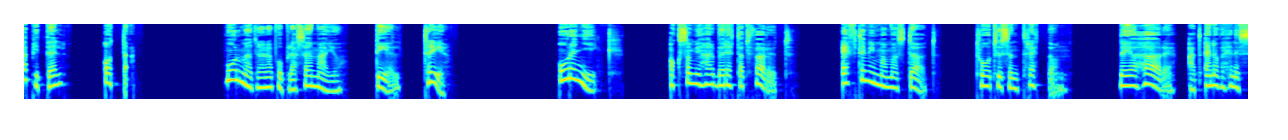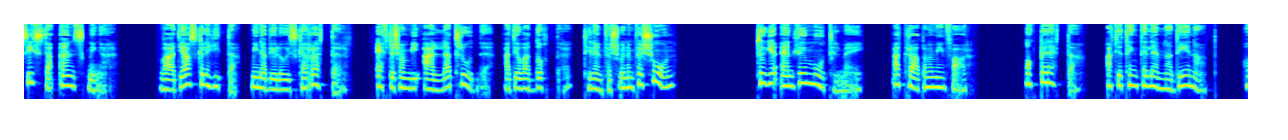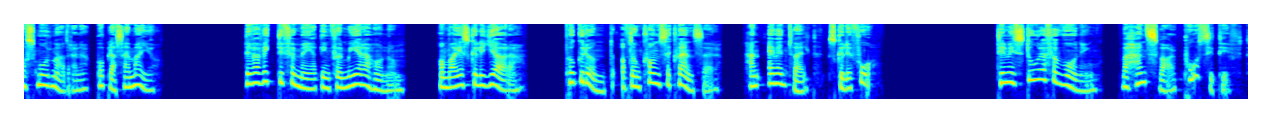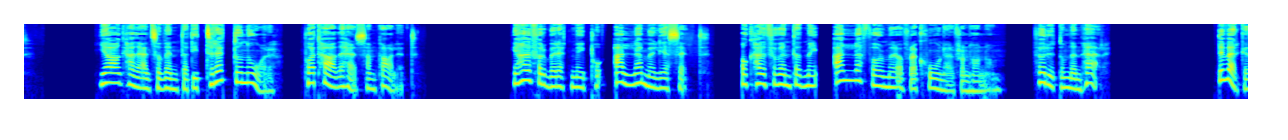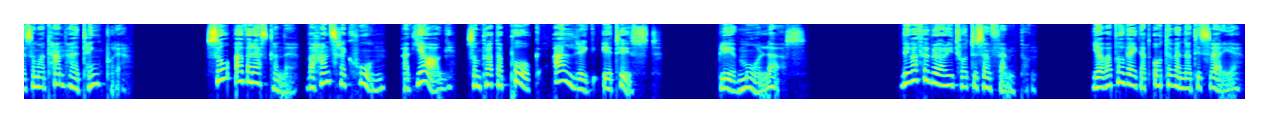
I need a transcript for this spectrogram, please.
Kapitel 8 Mormödrarna på Plaza Mayo, del 3 Åren gick och som jag har berättat förut, efter min mammas död 2013, när jag hörde att en av hennes sista önskningar var att jag skulle hitta mina biologiska rötter eftersom vi alla trodde att jag var dotter till en försvunnen person, tog jag äntligen mod till mig att prata med min far och berätta att jag tänkte lämna DNA hos mormödrarna på Plaza Mayo. Det var viktigt för mig att informera honom om vad jag skulle göra på grund av de konsekvenser han eventuellt skulle få. Till min stora förvåning var hans svar positivt. Jag hade alltså väntat i 13 år på att ha det här samtalet. Jag hade förberett mig på alla möjliga sätt och hade förväntat mig alla former av reaktioner från honom, förutom den här. Det verkar som att han hade tänkt på det. Så överraskande var hans reaktion att jag, som pratar på och aldrig är tyst, blev mållös. Det var februari 2015. Jag var på väg att återvända till Sverige,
